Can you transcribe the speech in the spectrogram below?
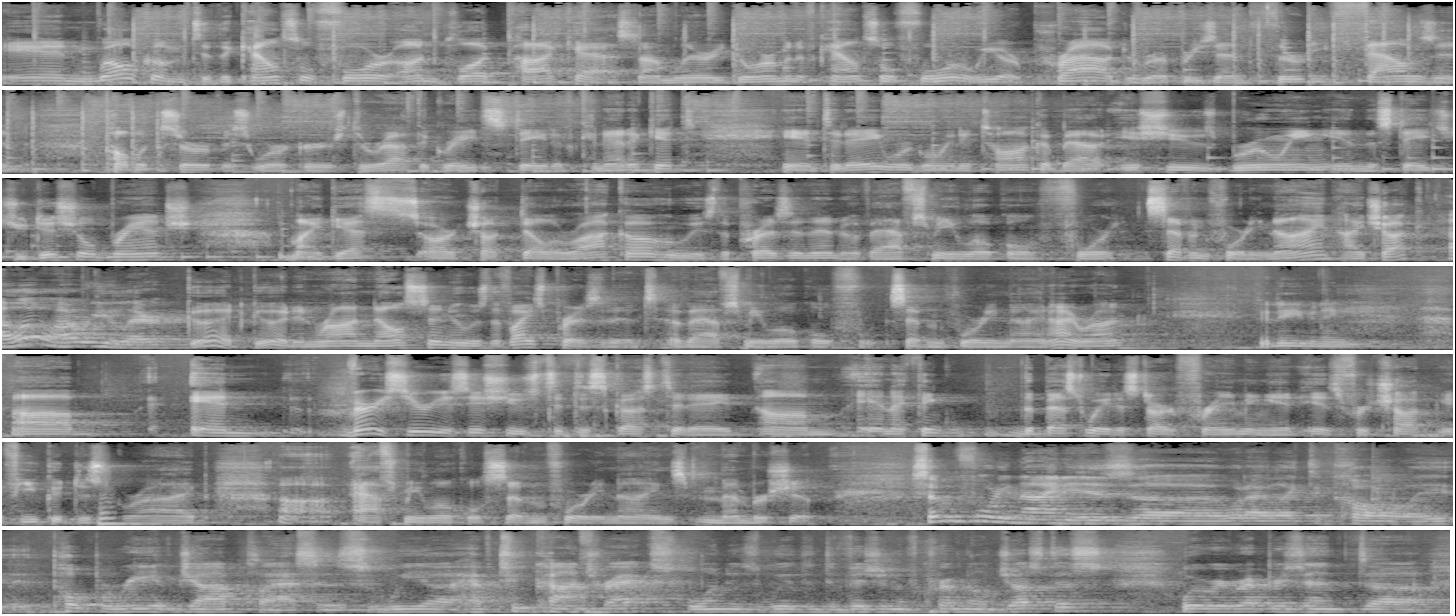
And welcome to the Council 4 Unplugged podcast. I'm Larry Dorman of Council 4. We are proud to represent 30,000 public service workers throughout the great state of Connecticut. And today we're going to talk about issues brewing in the state's judicial branch. My guests are Chuck Delarocco, who is the president of AFSCME Local 749. Hi, Chuck. Hello, how are you, Larry? Good, good. And Ron Nelson, who is the vice president of AFSCME Local 749. Hi, Ron. Good evening. Um, and very serious issues to discuss today. Um, and I think the best way to start framing it is for Chuck, if you could describe uh, Local 749's membership. 749 is uh, what I like to call a potpourri of job classes. We uh, have two contracts. One is with the Division of Criminal Justice, where we represent uh,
